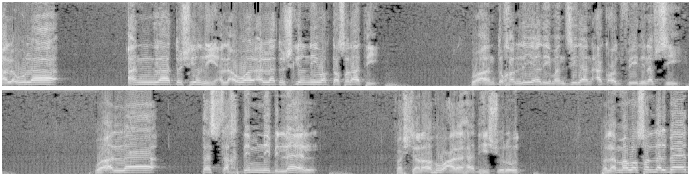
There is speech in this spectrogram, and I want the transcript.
الأولى أن لا تشغلني. الأول ألا تشغلني وقت صلاتي. وأن تخلي لي منزلا أقعد فيه لنفسي. وألا تستخدمني بالليل. فاشتراه على هذه الشروط. فلما وصل للبيت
